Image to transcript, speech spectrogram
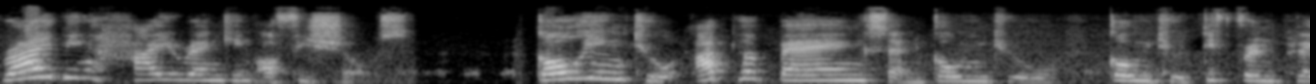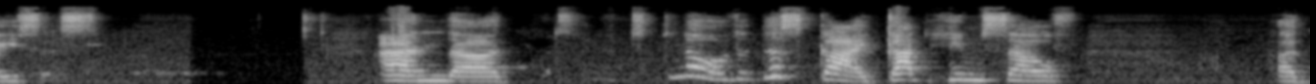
bribing high-ranking officials, going to upper banks and going to going to different places. And uh, you know, this guy got himself a,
